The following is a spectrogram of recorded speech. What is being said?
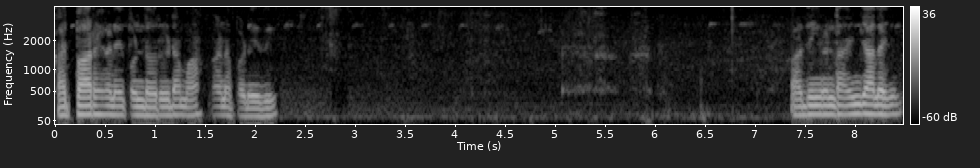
கற்பாறைகளை கொண்ட ஒரு இடமாக காணப்படுது பார்த்தீங்கன்னா இஞ்சாலையும்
